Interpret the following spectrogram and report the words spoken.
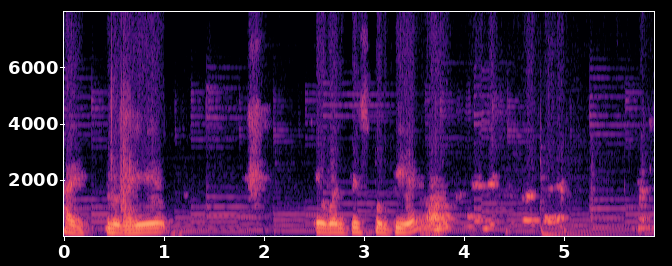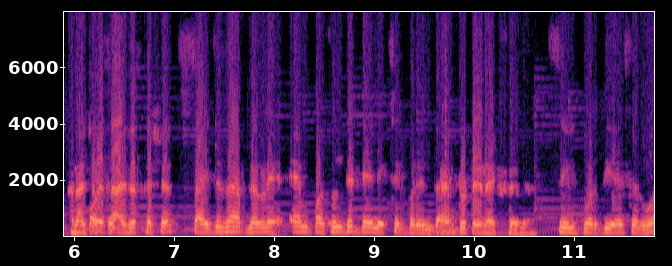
आहे. हे बघा हे हे वन पीस कुर्ती आहे. आणि सायझेस कसे आहेत? साईजेस आहे आपल्याकडे एमपासून ते टेन एक्सेल पर्यंत एम आहे टू टेन एक्सेल आहे. सिल्क वरती आहे सर्व.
